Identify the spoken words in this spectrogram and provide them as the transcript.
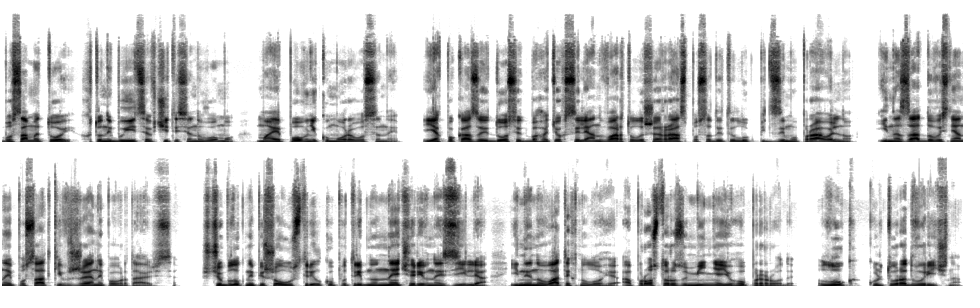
Бо саме той, хто не боїться вчитися новому, має повні комори восени. Як показує досвід багатьох селян, варто лише раз посадити лук під зиму правильно, і назад до весняної посадки вже не повертаєшся. Щоб лук не пішов у стрілку, потрібно не чарівне зілля і не нова технологія, а просто розуміння його природи. Лук культура дворічна.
